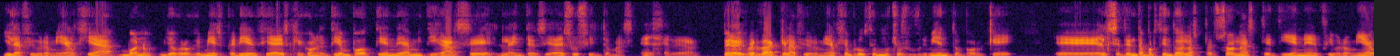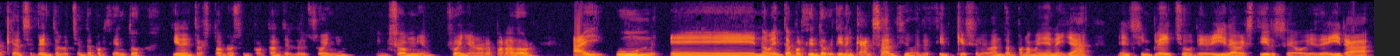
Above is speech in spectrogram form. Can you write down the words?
y la fibromialgia, bueno, yo creo que mi experiencia es que con el tiempo tiende a mitigarse la intensidad de sus síntomas en general. Pero es verdad que la fibromialgia produce mucho sufrimiento porque eh, el 70% de las personas que tienen fibromialgia, el 70 el 80%, tienen trastornos importantes del sueño, insomnio, sueño no reparador. Hay un 90% eh, que tienen cansancio, es decir, que se levantan por la mañana y ya el simple hecho de ir a vestirse o de ir a,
